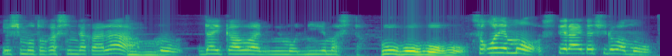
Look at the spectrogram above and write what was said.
吉本が死んだから、うんうん。もう代官はもう逃げました。ほうほうほうほそこでもう捨てられた城はもう、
